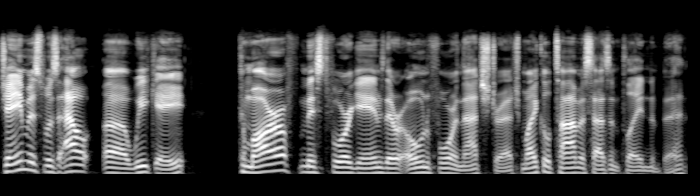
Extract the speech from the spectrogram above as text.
Jameis was out uh, week 8. Kamara missed 4 games. They were 0 4 in that stretch. Michael Thomas hasn't played in a bit.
